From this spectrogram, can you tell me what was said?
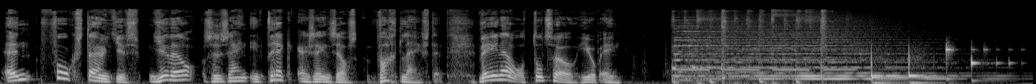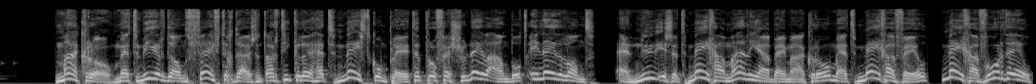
En volkstuintjes. Jawel, ze zijn in trek. Er zijn zelfs wachtlijsten. WNL, tot zo, hier op 1. Macro, met meer dan 50.000 artikelen het meest complete professionele aanbod in Nederland. En nu is het mega mania bij Macro met mega veel, mega voordeel.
